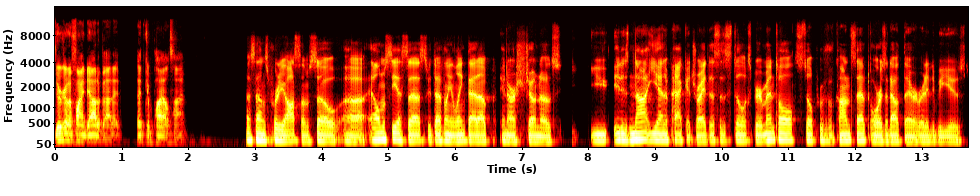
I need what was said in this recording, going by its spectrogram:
you're going to find out about it at compile time. That sounds pretty awesome. So uh, Elm CSS, we definitely link that up in our show notes you it is not yet a package, right? This is still experimental, still proof of concept, or is it out there ready to be used?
